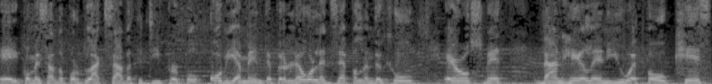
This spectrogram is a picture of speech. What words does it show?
eh, comenzando por Black Sabbath y Deep Purple, obviamente, pero luego Led Zeppelin, The Who, Aerosmith, Van Halen, UFO, Kiss,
